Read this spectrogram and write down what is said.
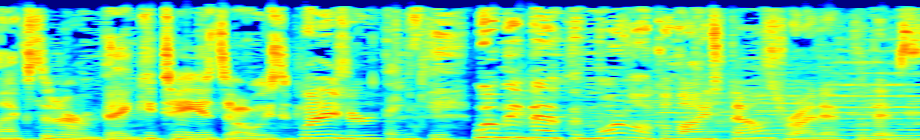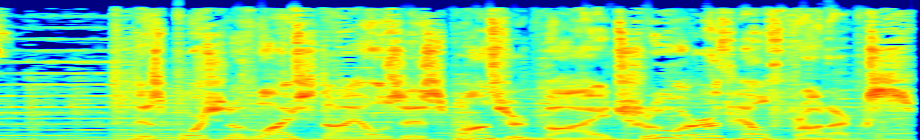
Plexaderm. Thank you, T. It's always a pleasure. Thank you. We'll be back with more local lifestyles right after this. This portion of Lifestyles is sponsored by True Earth Health Products.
